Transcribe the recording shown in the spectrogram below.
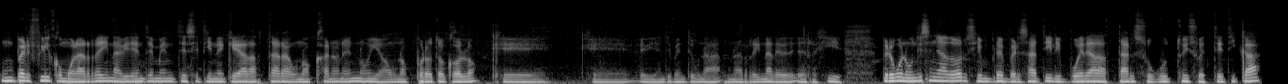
un perfil como la reina evidentemente se tiene que adaptar a unos cánones ¿no? y a unos protocolos que, evidentemente una, reina debe de regir. Pero bueno, un diseñador siempre es versátil y puede adaptar su gusto y su estética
